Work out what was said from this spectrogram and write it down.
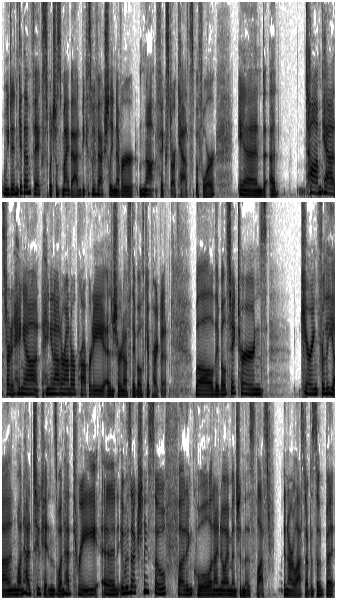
we didn't get them fixed, which was my bad because we've actually never not fixed our cats before. And a tomcat started hanging out hanging out around our property and sure enough they both get pregnant well they both take turns caring for the young. One had two kittens one had three and it was actually so fun and cool. And i know i mentioned this last in our last episode but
